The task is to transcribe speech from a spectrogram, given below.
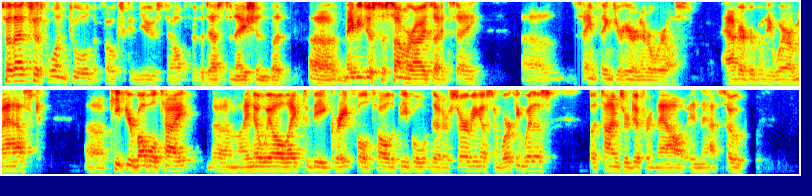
So that's just one tool that folks can use to help for the destination. But uh, maybe just to summarize, I'd say uh, same things you're hearing everywhere else. Have everybody wear a mask. Uh, keep your bubble tight. Um, I know we all like to be grateful to all the people that are serving us and working with us, but times are different now in that. So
